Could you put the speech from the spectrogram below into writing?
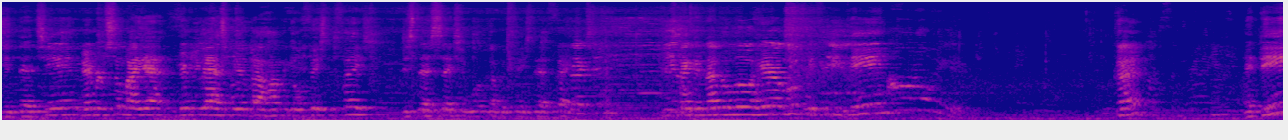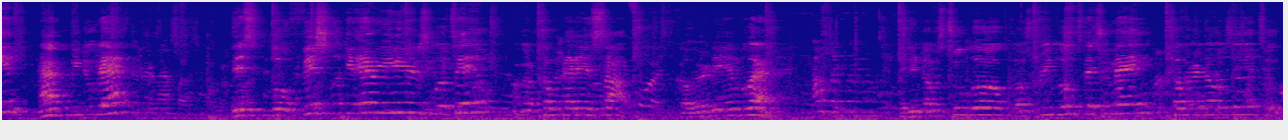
Get that chin. Remember somebody had, remember you asked me about how to go fix the face? Just that section will come and fix that face. Just make another little hair look. It can be thin. Okay? And then, after we do that, this little fish looking area here, this little tail, we're gonna color that in solid. Color it in black. And then those two little, those three loops that you made, coloring those in too.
